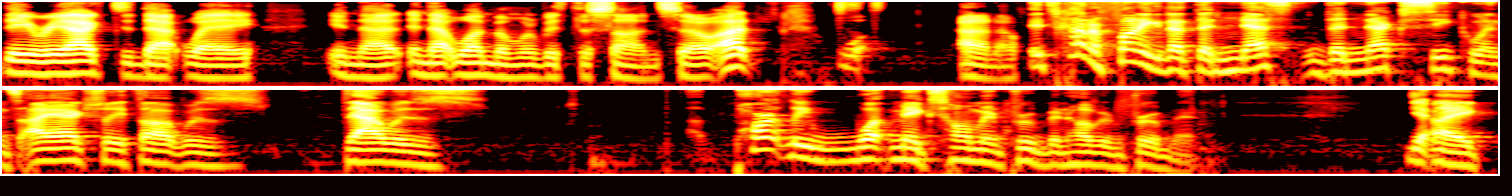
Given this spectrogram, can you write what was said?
they reacted that way in that in that one moment with the son so i i don't know it's kind of funny that the next the next sequence I actually thought was that was partly what makes Home Improvement Home Improvement. Yeah. Like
